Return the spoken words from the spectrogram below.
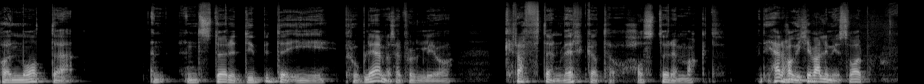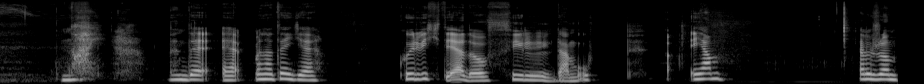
på en måte en, en større dybde i problemet, selvfølgelig, og kreftene virker til å ha større makt. Men det her har vi ikke veldig mye svar på. Nei, men det er Men jeg tenker hvor viktig er det å fylle dem opp igjen? Eller sånn,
